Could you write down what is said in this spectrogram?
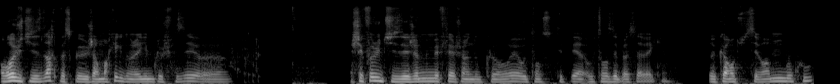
En vrai, j'utilise l'arc parce que j'ai remarqué que dans la game que je faisais, euh, à chaque fois, j'utilisais jamais mes flèches. hein, donc en vrai, autant se, TP, autant se déplacer avec. De 48, c'est vraiment beaucoup.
